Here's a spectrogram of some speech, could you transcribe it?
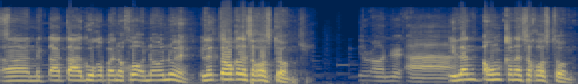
ah, nagtatago ka pa na kung ano-ano eh. Ilan taon ka na sa customs? Your Honor, uh, Ilan taon ka na sa customs?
